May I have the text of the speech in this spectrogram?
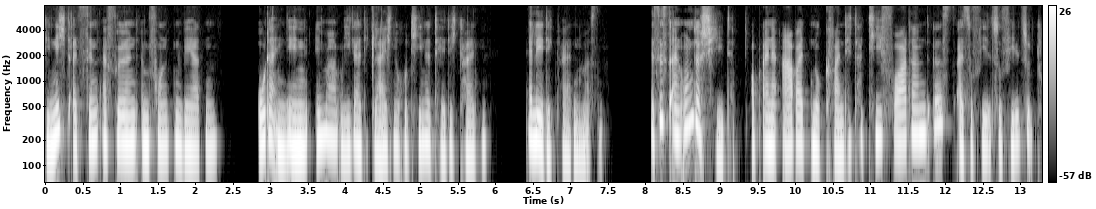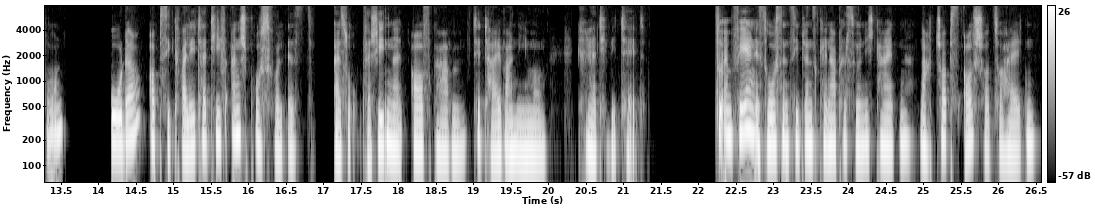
die nicht als sinnerfüllend empfunden werden oder in denen immer wieder die gleichen Routinetätigkeiten erledigt werden müssen. Es ist ein Unterschied, ob eine Arbeit nur quantitativ fordernd ist, also viel zu viel zu tun, oder ob sie qualitativ anspruchsvoll ist, also verschiedene Aufgaben, Detailwahrnehmung, Kreativität. Zu empfehlen ist hochsensiblen Scanner-Persönlichkeiten, nach Jobs Ausschau zu halten,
